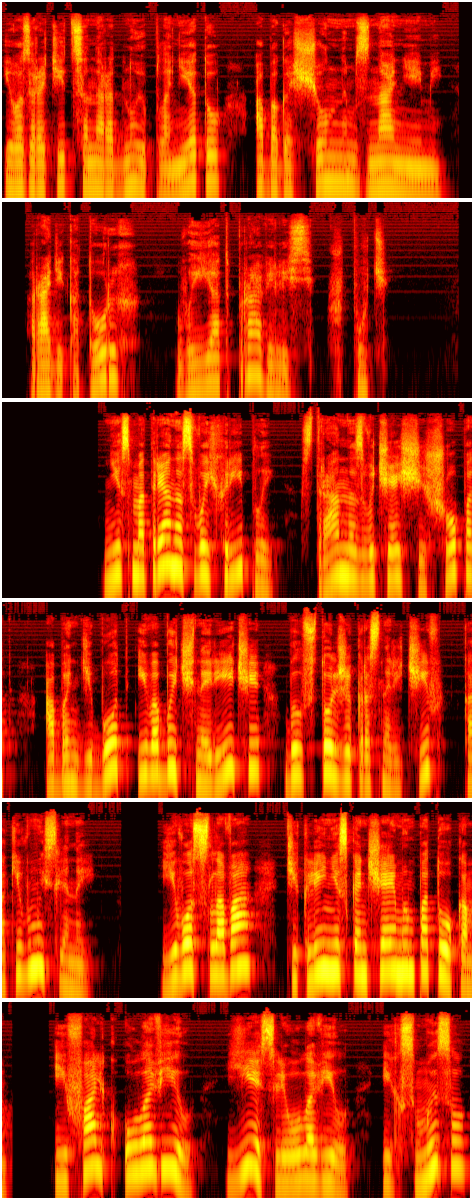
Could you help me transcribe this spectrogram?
и возвратиться на родную планету обогащенным знаниями, ради которых вы и отправились в путь. Несмотря на свой хриплый, странно звучащий шепот, а бандибот и в обычной речи был столь же красноречив, как и в мысленной. Его слова текли нескончаемым потоком, и Фальк уловил, если уловил, их смысл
